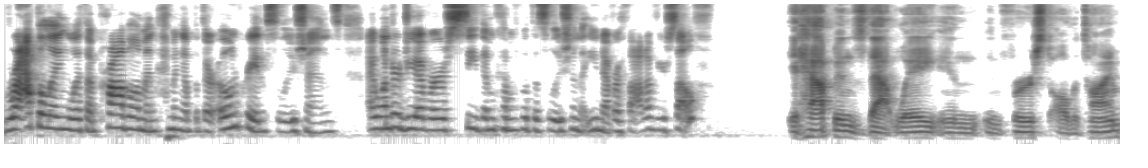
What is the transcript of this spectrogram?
grappling with a problem and coming up with their own creative solutions, I wonder, do you ever see them come up with a solution that you never thought of yourself? it happens that way in in first all the time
